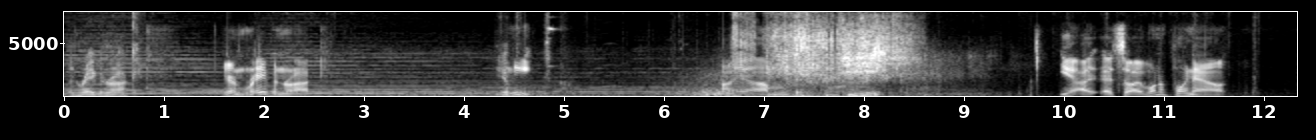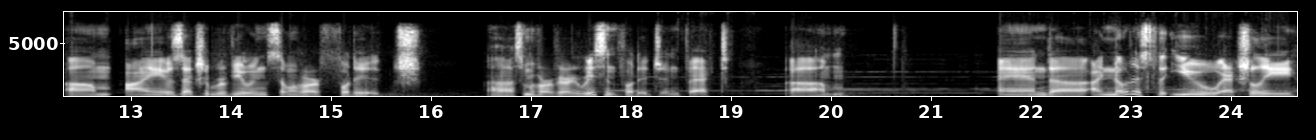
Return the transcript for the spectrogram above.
I'm in Raven Rock. You're in Raven Rock. Yep. Neat. I, um, yeah, I, uh, so I want to point out, um, I was actually reviewing some of our footage, uh, some of our very recent footage, in fact. Um, and uh, I noticed that you actually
